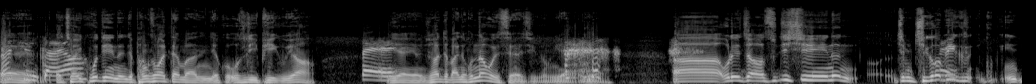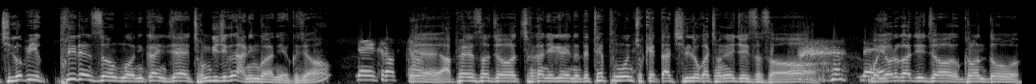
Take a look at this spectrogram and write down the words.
아, 진짜요? 저희 코디는 이제 방송할 때만 이제 그 옷을 입히고요. 네. 예, 예, 저한테 많이 혼나고 있어요, 지금. 예, 예. 아, 우리 저 수지 씨는 지금 직업이, 네. 그- 직업이 프리랜서인 거니까 이제 정규직은 아닌 거 아니에요, 그죠? 네, 그렇죠. 예, 앞에서 저 잠깐 얘기를 했는데 태풍은 좋겠다 진로가 정해져 있어서 네. 뭐 여러 가지 저 그런 또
